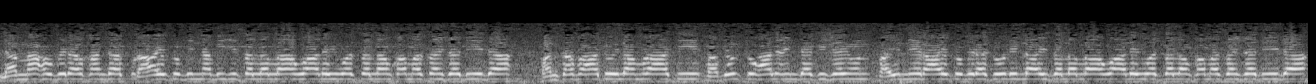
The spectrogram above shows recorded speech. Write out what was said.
لما حفر الخندق رأيت بالنبي صلى الله عليه وسلم قمصا شديدا. فانتفعت إلى امرأتي فقلت هل عندك شيء؟ فإني رأيت برسول الله صلى الله عليه وسلم قمصا شديدا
